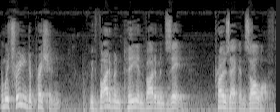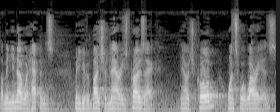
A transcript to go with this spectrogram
And we're treating depression with vitamin P and vitamin Z, Prozac and Zoloft. I mean, you know what happens when you give a bunch of Maoris Prozac. You know what you call them? Once were warriors.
